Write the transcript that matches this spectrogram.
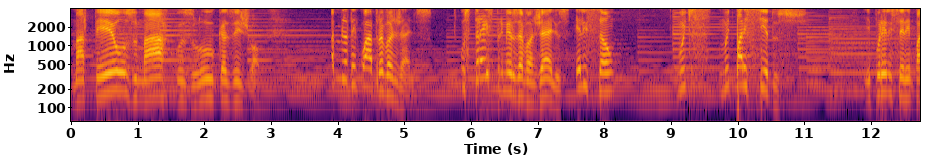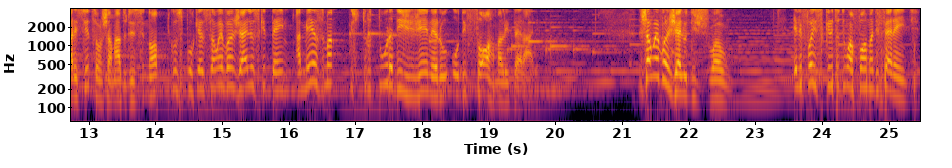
Mateus, Marcos, Lucas e João. A Bíblia tem quatro evangelhos. Os três primeiros evangelhos, eles são muito, muito parecidos. E por eles serem parecidos, são chamados de sinópticos, porque são evangelhos que têm a mesma estrutura de gênero ou de forma literária. Já o evangelho de João, ele foi escrito de uma forma diferente.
